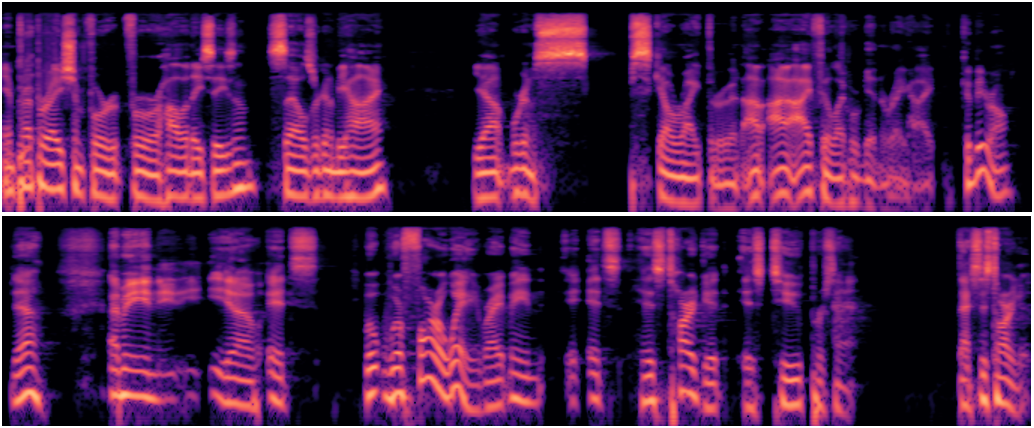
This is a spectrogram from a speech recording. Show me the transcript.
In preparation for for holiday season sales are going to be high yeah we're going to s- scale right through it I, I i feel like we're getting a rate hike could be wrong Yeah. I mean, you know, it's, but we're far away, right? I mean, it's his target is 2%. That's his target,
